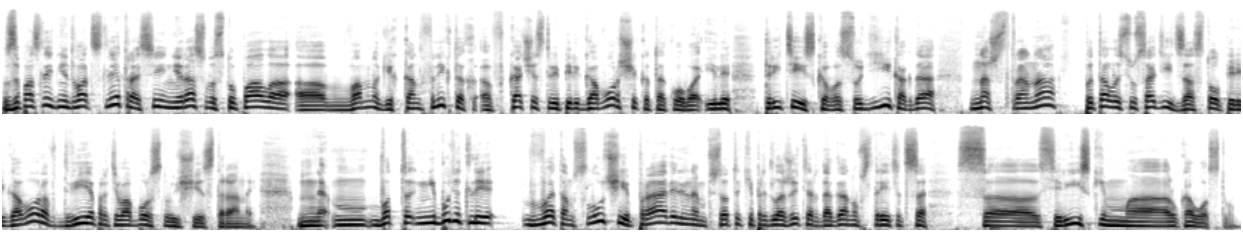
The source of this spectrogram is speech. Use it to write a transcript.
За последние 20 лет Россия не раз выступала э, во многих конфликтах в качестве переговорщика такого или третейского судьи, когда наша страна пыталась усадить за стол переговоров две противоборствующие стороны. Вот не будет ли в этом случае правильным все-таки предложить Эрдогану встретиться с э, сирийским э, руководством?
